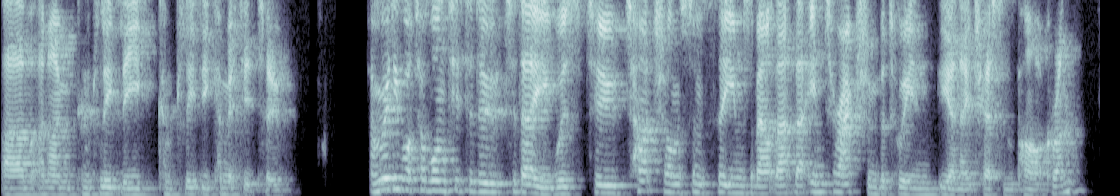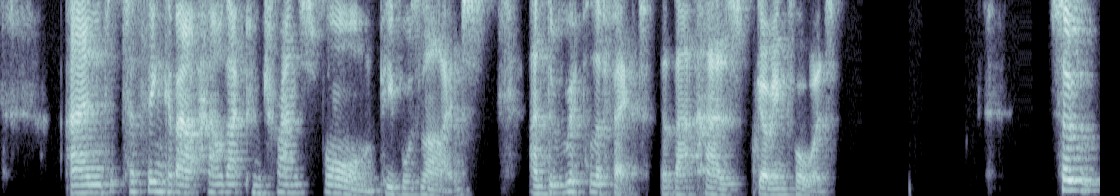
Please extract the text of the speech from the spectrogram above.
um, and I'm completely, completely committed to. And really what I wanted to do today was to touch on some themes about that, that interaction between the NHS and Parkrun, and to think about how that can transform people's lives and the ripple effect that that has going forward. So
